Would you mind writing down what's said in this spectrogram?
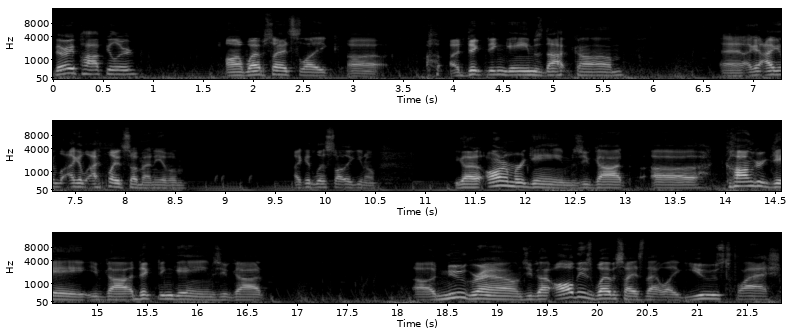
very popular on websites like uh, addictinggames.com and I, I, I, I played so many of them i could list all like you know you got armor games you've got uh Kongregate you've got addicting games you've got uh, Newgrounds. You've got all these websites that like used Flash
